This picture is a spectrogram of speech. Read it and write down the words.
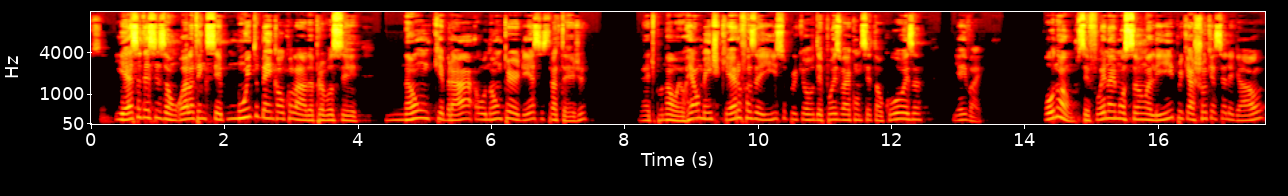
Sim. E essa decisão, ou ela tem que ser muito bem calculada para você não quebrar ou não perder essa estratégia. Né? Tipo, não, eu realmente quero fazer isso porque depois vai acontecer tal coisa, e aí vai. Ou não, você foi na emoção ali porque achou que ia ser legal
